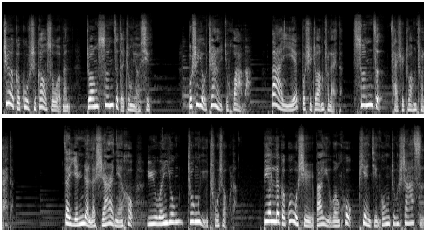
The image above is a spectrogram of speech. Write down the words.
这个故事告诉我们装孙子的重要性。不是有这样一句话吗？大爷不是装出来的，孙子才是装出来的。在隐忍了十二年后，宇文邕终于出手了。编了个故事，把宇文护骗进宫中杀死。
